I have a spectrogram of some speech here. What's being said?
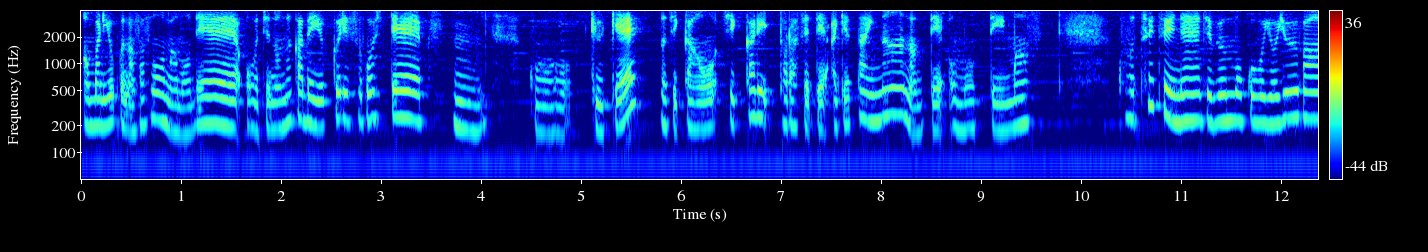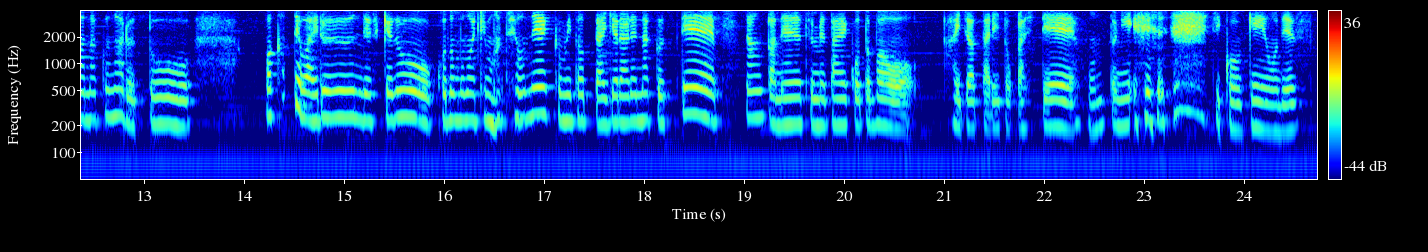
あんまり良くなさそうなのでお家の中でゆっくり過ごして、うん、こう休憩の時間をしっかり取らせてあげたいななんて思っています。こうついついね自分もこう余裕がなくなると分かってはいるんですけど子どもの気持ちをね汲み取ってあげられなくってなんかね冷たい言葉を吐いちゃったりとかして本当に 自己嫌悪です。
